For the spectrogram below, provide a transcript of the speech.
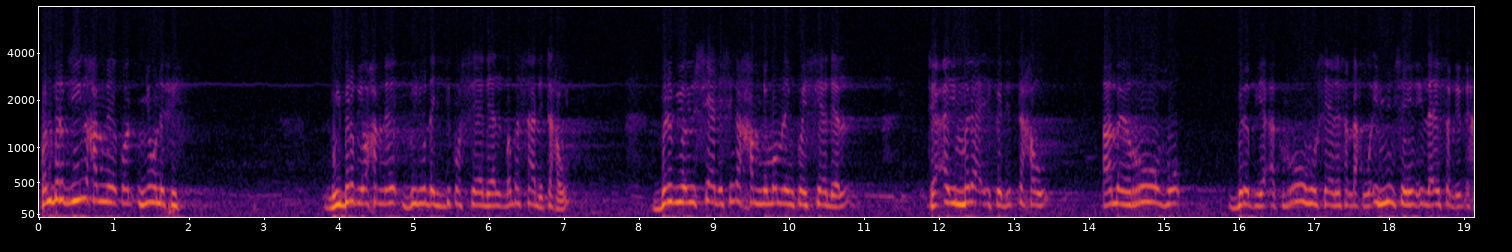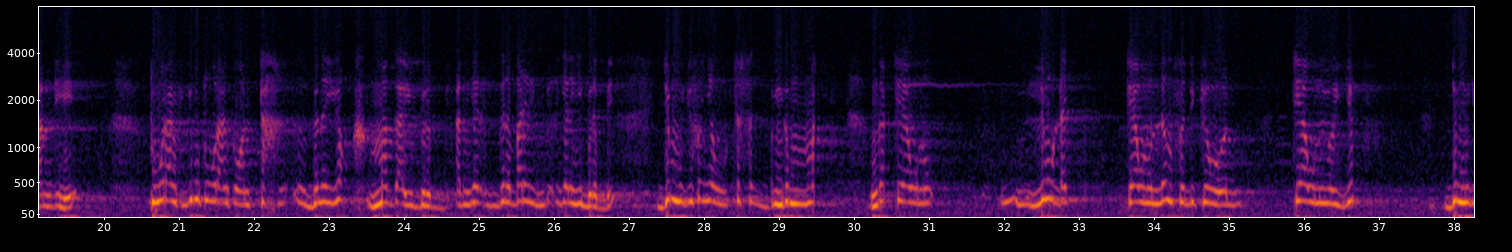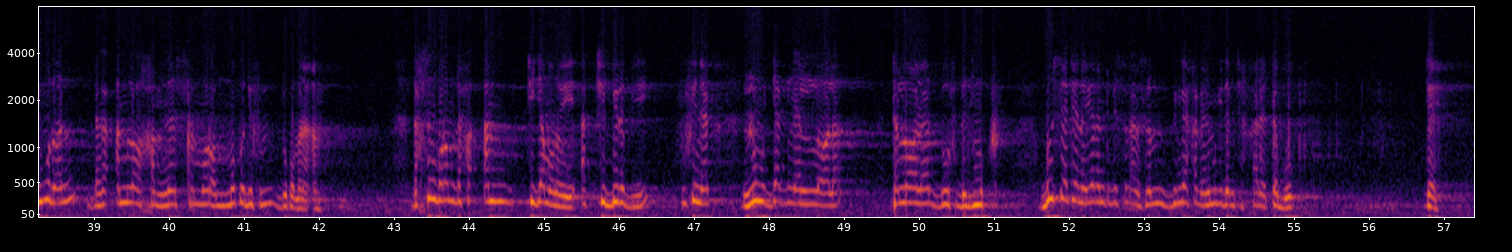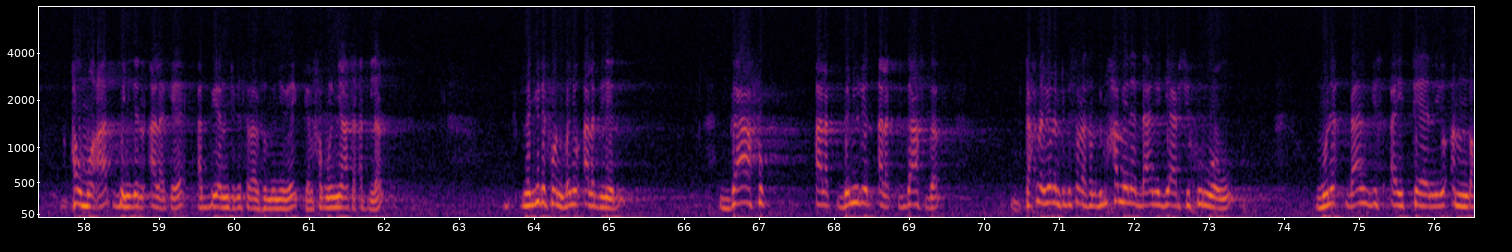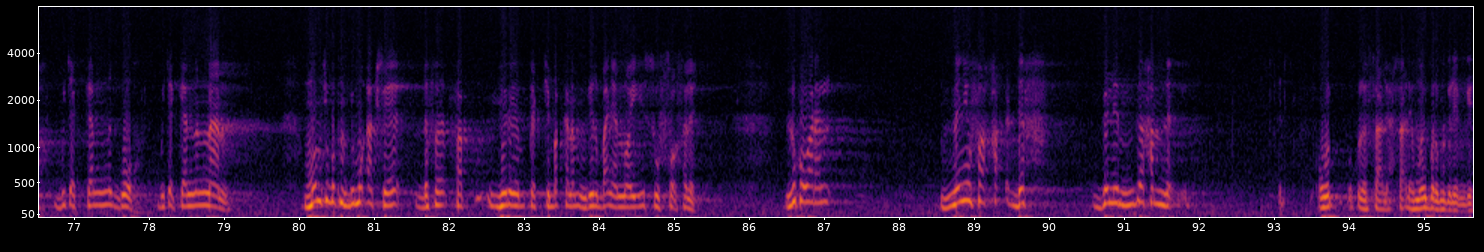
kon bërëb yi nga xam ne kon ñëw na fi muy béréb yoo xam ne du ñu dañ di ko seedeel ba ba saa di taxaw béréb yooyu seede si nga xam ne moom lañ koy seedeel te ay malaayika di taxaw amee ruuxu béréb ya ak ruuxu seede sa ndax wa in min shay'in illa yusabbihu bihamdihi tumurank gi mu tumurank woon tax gën a yokk màggaayu béréb bi ak njër gën a bari njëriñu béréb bi jëmm ju fa ñëw te sa ngëm mat nga teewlu li mu daj teewlu nam fa dikke woon teewlu yooyu yëpp jëmm ju mu doon da nga am loo xam ne sa morom ma ko deful du ko mën a am ndax suñu borom dafa am ci jamono yi ak ci béréb yi fu fi nekk lu mu jagleel loola te loola duutu dañ mukk bu seetee ne yonent bi sallallahu alayhi wasallam bi nga xamee ne mu ngi dem ci xare Tabuk te xaw mu aat ba ñu leen alakee ak bi yonent bi sallallahu alayhi wasallam ñëwee kenn xamul ñaata at la la ñu defoon ba ñu alag leen gaafuk alag ga ñu leen alag gaaf ga tax na yonent bi sallallahu alayhi wasallam bi mu xamee ne daañu jaar ci xur woowu mu ne daañu gis ay teen yu am ndox bu ca kenn góox bu ca kenn naan moom ci boppam bi mu agsee dafa fab yëreem teg ci bakkanam ngir bañ a noyyi suuf soosale lu ko waral nañu fa def gëléem yi nga xam ne wut ku la saalix saalix mooy borom gëléem gi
